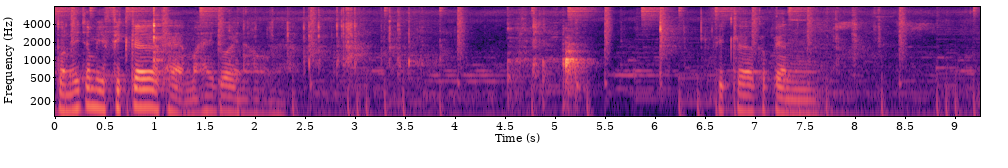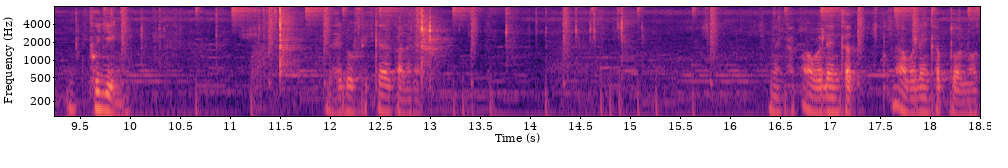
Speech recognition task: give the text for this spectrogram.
ตัวนี้จะมีฟิกเกอร์แถมมาให้ด้วยนะครับฟิกเกอร์ก็เป็นผู้หญิง เดี๋ยวให้ดูฟิกเกอร์ก่อนแล้วกันนะครับเอาไว้เล่นกับเอาไว้เล่นกับตัวรถ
